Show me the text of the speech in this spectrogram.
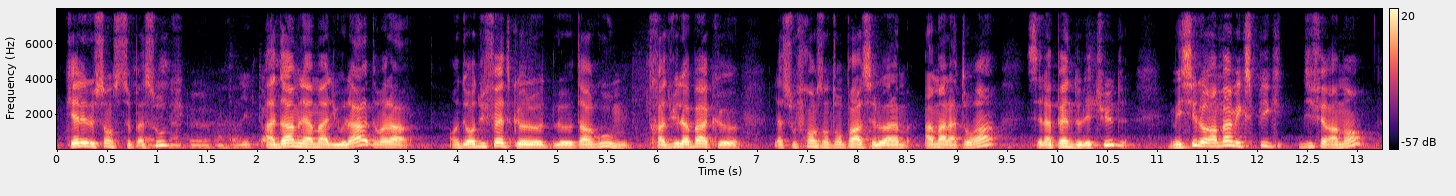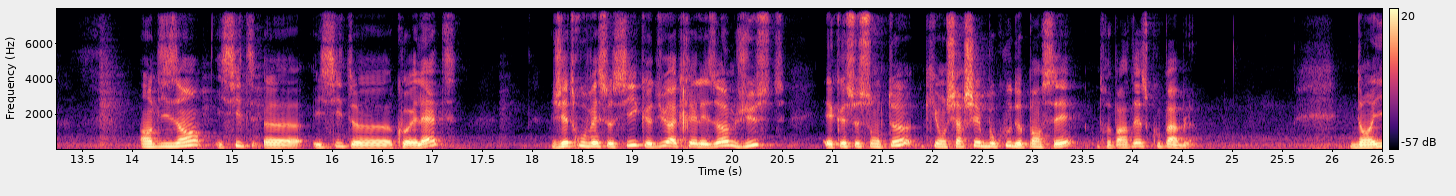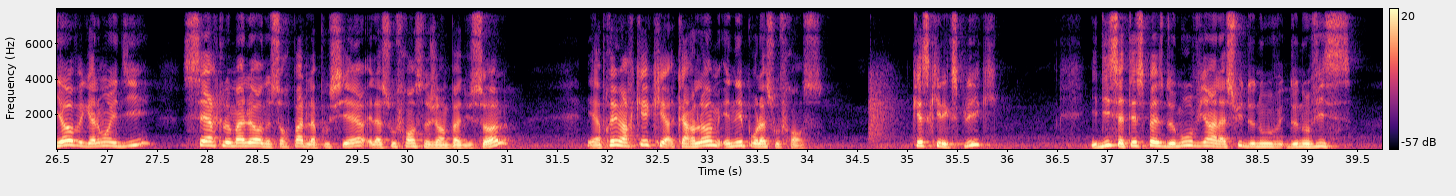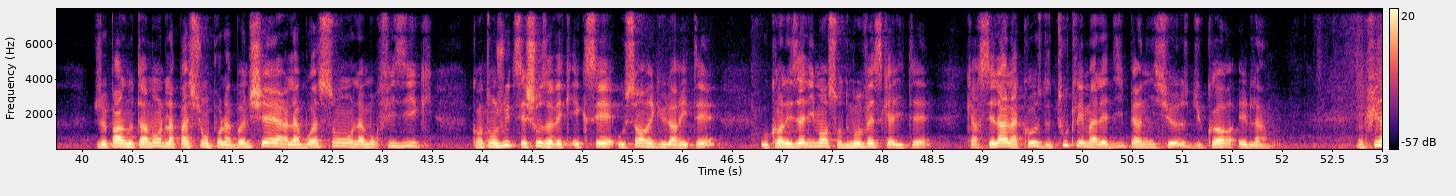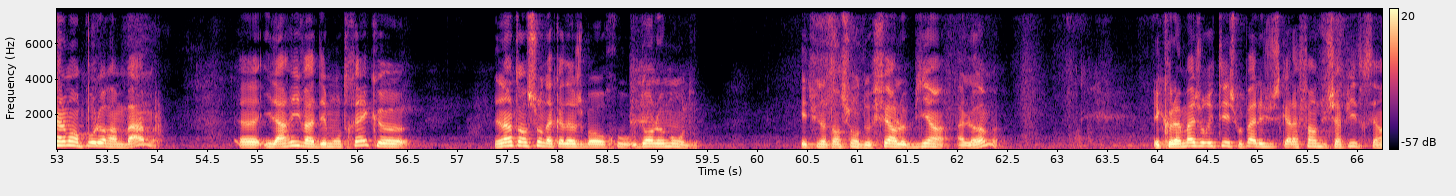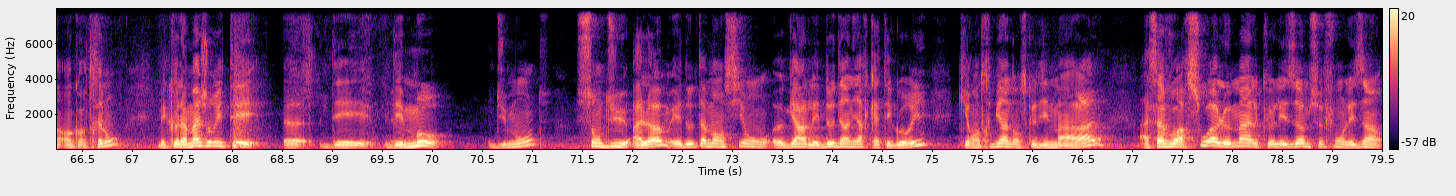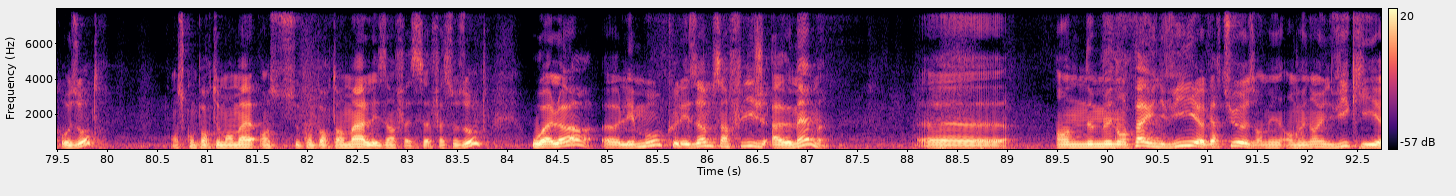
Quel est le sens de ce pasouk? Adam le Amal Yulad, voilà. En dehors du fait que le Targum traduit là-bas que la souffrance dont on parle, c'est le Am- Amal à Torah, c'est la peine de l'étude. Mais ici, le Rambam explique différemment en disant, il cite, euh, cite euh, J'ai trouvé ceci, que Dieu a créé les hommes justes et que ce sont eux qui ont cherché beaucoup de pensées, entre parenthèses, coupables. Dans Iov également, il dit Certes, le malheur ne sort pas de la poussière et la souffrance ne germe pas du sol. Et après, marqué car l'homme est né pour la souffrance. Qu'est-ce qu'il explique? Il dit Cette espèce de mot vient à la suite de nos vices. Je parle notamment de la passion pour la bonne chair, la boisson, l'amour physique. Quand on jouit de ces choses avec excès ou sans régularité, ou quand les aliments sont de mauvaise qualité, car c'est là la cause de toutes les maladies pernicieuses du corps et de l'âme. Donc finalement, pour le Rambam, euh, il arrive à démontrer que l'intention d'Akadash Baruch Hu dans le monde est une intention de faire le bien à l'homme, et que la majorité, je ne peux pas aller jusqu'à la fin du chapitre, c'est encore très long, mais que la majorité euh, des, des maux du monde sont dus à l'homme, et notamment si on euh, garde les deux dernières catégories, qui rentrent bien dans ce que dit le Maharal, à savoir soit le mal que les hommes se font les uns aux autres, en se comportant mal, en se comportant mal les uns face, aux autres, ou alors euh, les maux que les hommes s'infligent à eux-mêmes euh, en ne menant pas une vie vertueuse, en, men- en menant une vie qui,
